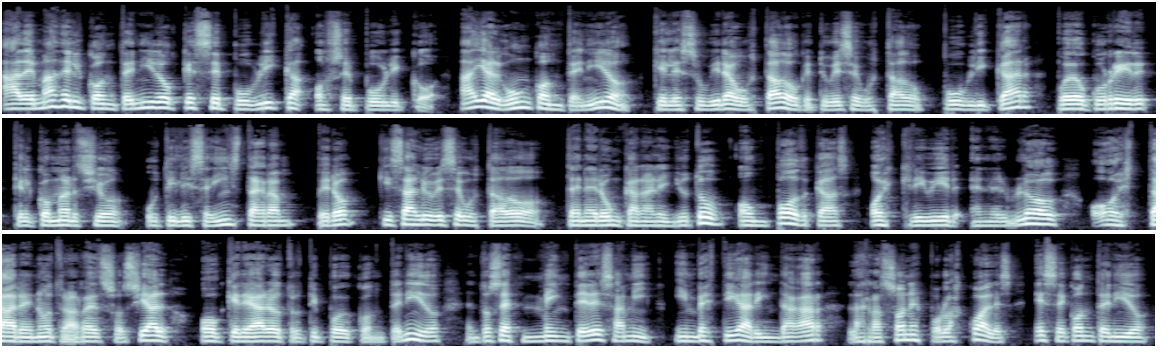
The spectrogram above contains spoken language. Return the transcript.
además del contenido que se publica o se publicó, ¿hay algún contenido que les hubiera gustado o que te hubiese gustado publicar? Puede ocurrir que el comercio utilice Instagram, pero quizás le hubiese gustado tener un canal en YouTube o un podcast o escribir en el blog o estar en otra red social o crear otro tipo de contenido. Entonces me interesa a mí investigar, indagar las razones por las cuales ese contenido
